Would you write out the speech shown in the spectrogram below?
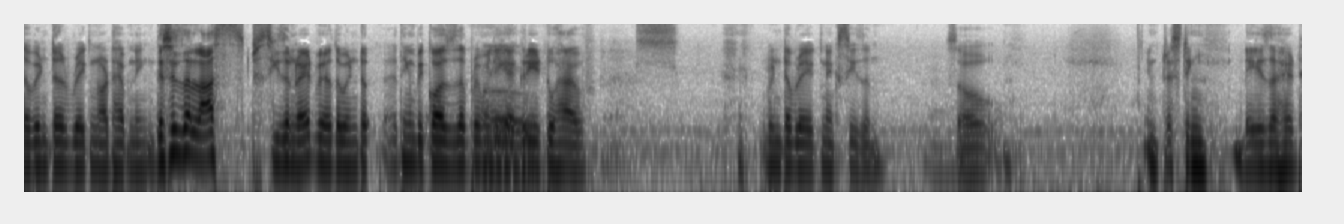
the winter break not happening. This is the last season, right? Where the winter, I think, because the Premier League Oh. agreed to have winter break next season. So interesting days ahead.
